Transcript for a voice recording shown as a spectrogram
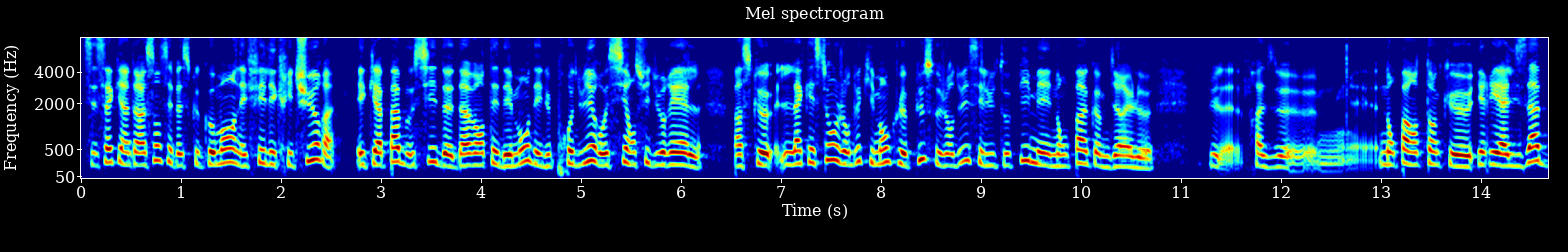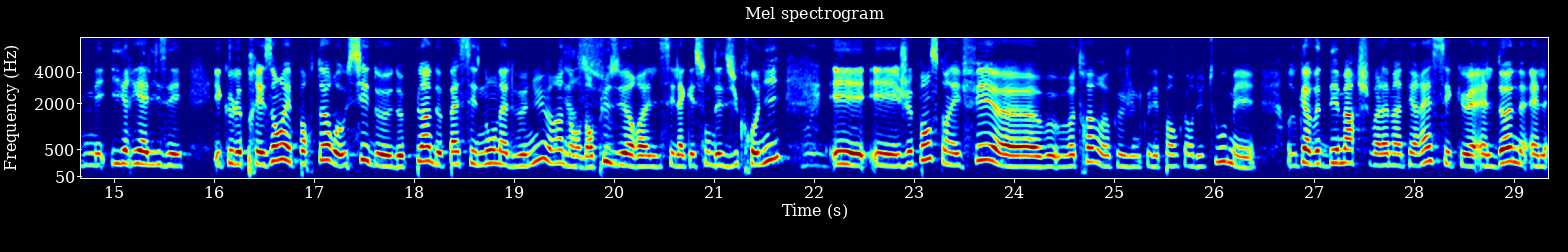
ça qui est intéressant, c'est parce que comment en effet l'écriture est capable aussi d'inventer des mondes et de produire aussi ensuite du réel. Parce que la question aujourd'hui qui manque le plus aujourd'hui, c'est l'utopie, mais non pas comme dirait le, la phrase euh, non pas en tant qu'irréalisable, mais irréalisé, et que le présent est porteur aussi de, de plein de passés non advenus, hein, dans, plusieurs. C'est la question des uchronies, et, et, je pense qu'en effet, euh, votre œuvre que je ne connais pas encore du tout, mais en tout cas votre démarche, voilà, m'intéresse, c'est qu'elle donne, elle,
